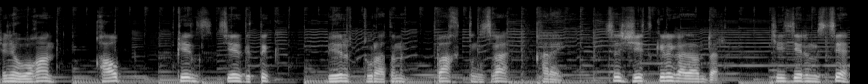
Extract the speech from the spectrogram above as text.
және оған қауіп пен сергітік беріп тұратынын бақытыңызға қарай. Сіз жеткілік адамдар. Кездеріңізде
